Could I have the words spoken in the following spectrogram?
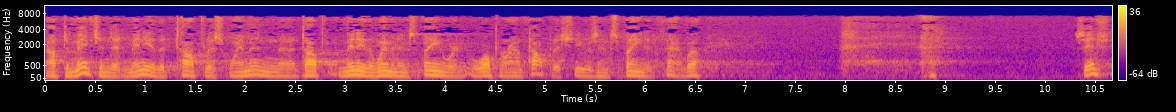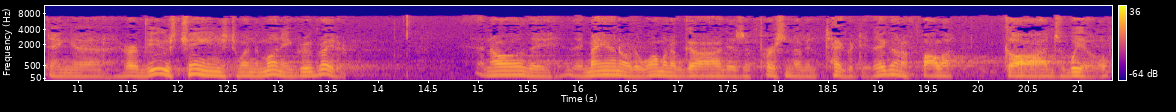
not to mention that many of the topless women, uh, top, many of the women in Spain were walking around topless. She was in Spain at the time. Well, It's interesting. Uh, her views changed when the money grew greater. No, the, the man or the woman of God is a person of integrity. They're going to follow God's will,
